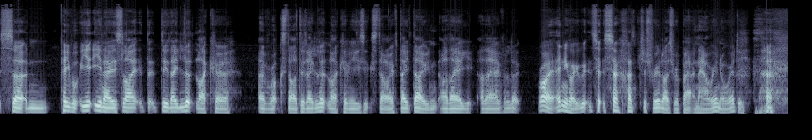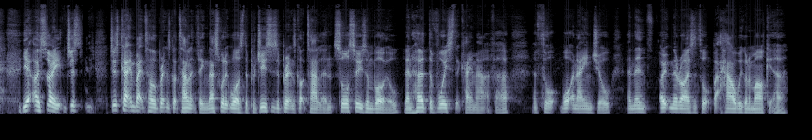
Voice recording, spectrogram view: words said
certain people. You, you know, it's like, do they look like a a rock star? Do they look like a music star? If they don't, are they are they overlooked? Right. Anyway, so, so I just realised we're about an hour in already. yeah. Oh, sorry. Just just cutting back to the whole Britain's Got Talent thing. That's what it was. The producers of Britain's Got Talent saw Susan Boyle, then heard the voice that came out of her, and thought, "What an angel!" And then opened their eyes and thought, "But how are we going to market her?"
